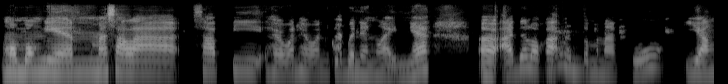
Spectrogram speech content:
Ngomongin masalah sapi, hewan-hewan kurban yang lainnya, eh, ada loh kak temen aku yang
